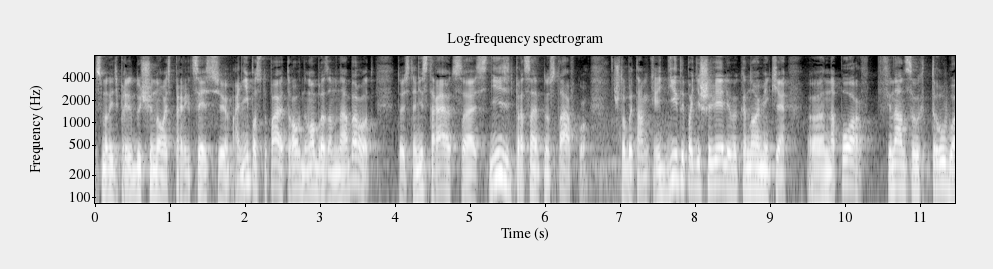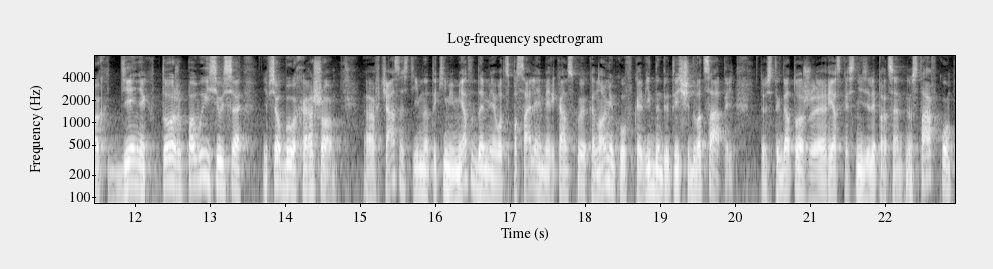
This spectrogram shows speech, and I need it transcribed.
смотрите предыдущую новость про рецессию, они поступают ровным образом наоборот. То есть они стараются снизить процентную ставку, чтобы там кредиты подешевели в экономике, э, напор в финансовых трубах денег тоже повысился, и все было хорошо. Э, в частности, именно такими методами вот спасали американскую экономику в ковидный 2020. То есть тогда тоже резко снизили процентную ставку,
